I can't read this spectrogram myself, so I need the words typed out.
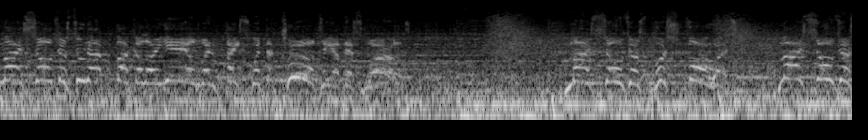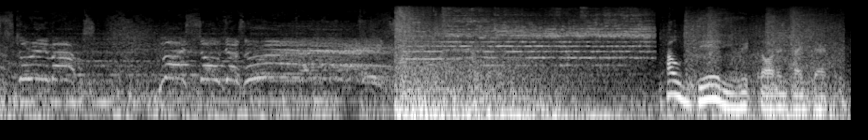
My soldiers do not buckle or yield when faced with the cruelty of this world. My soldiers push forward. My soldiers scream out. My soldiers rage! How dare you hit torrent like that?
